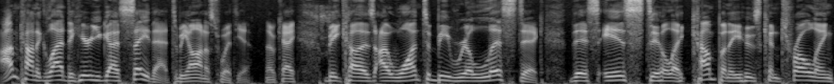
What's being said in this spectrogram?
I'm kind of glad to hear you guys say that to be honest with you, okay? Because I want to be realistic. This is still a company who's controlling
